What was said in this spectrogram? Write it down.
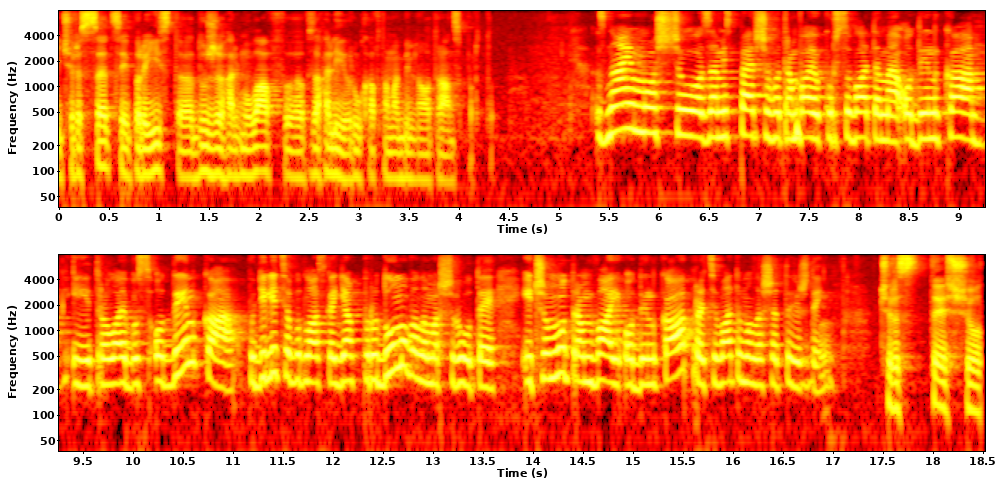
і через це цей переїзд е, дуже гальмував взагалі рух автомобільного транспорту. Знаємо, що замість першого трамваю курсуватиме 1К і тролейбус 1К. Поділіться, будь ласка, як продумували маршрути і чому трамвай 1К працюватиме лише тиждень? Через те, що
